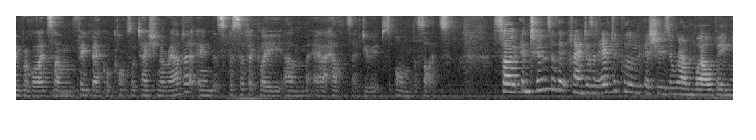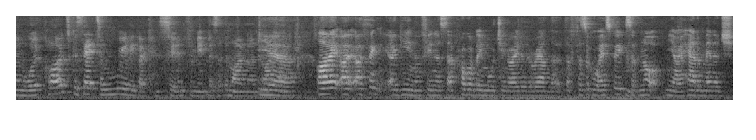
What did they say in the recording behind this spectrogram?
and provide some feedback or consultation around it, and specifically um, our health and safety reps on the sites. So in terms of that plan, does it have to include issues around well-being and workloads? Because that's a really big concern for members at the moment. Yeah. I, I, I think again in fairness they're probably more generated around the, the physical aspects of not you know how to manage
